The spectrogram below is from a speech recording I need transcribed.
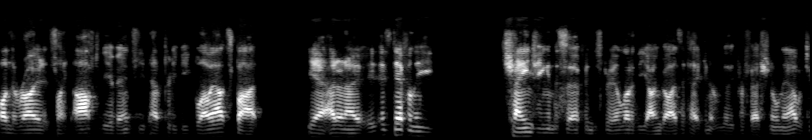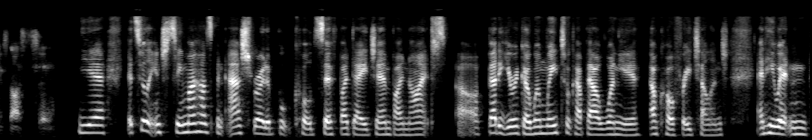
on the road, it's like after the events, you'd have pretty big blowouts. But yeah, I don't know. It, it's definitely changing in the surf industry. A lot of the young guys are taking it really professional now, which is nice to see. Yeah, it's really interesting. My husband Ash wrote a book called Surf by Day, Jam by Night uh, about a year ago when we took up our one year alcohol free challenge. And he went and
